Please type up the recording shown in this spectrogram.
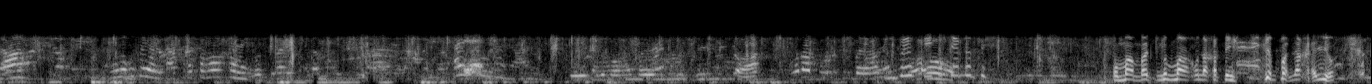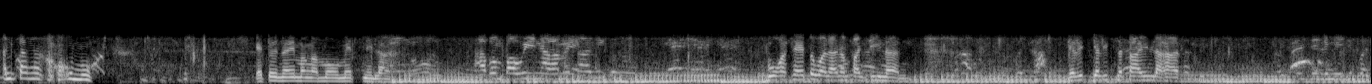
Ah, ano ko sa'yo? Tatat ako kay. Ay, ay. Ang prestige, Uma, ba't luma ako nakatingin pala kayo? Ang tanga ko kumuha. Ito na yung mga moment nila. Habang pauwi na kami. Bukas na ito, wala nang pansinan. Galit-galit na tayong lahat. Hindi lumilipad.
